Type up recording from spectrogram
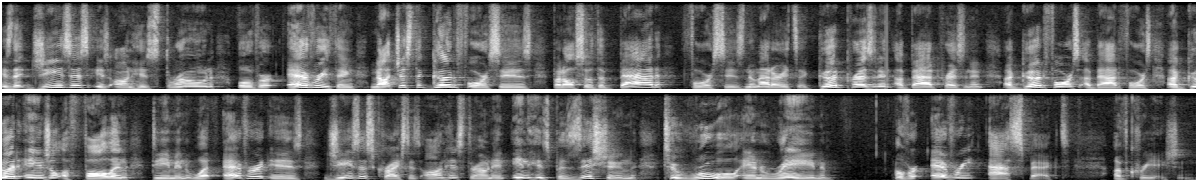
is that Jesus is on his throne over everything, not just the good forces, but also the bad forces, no matter it's a good president, a bad president, a good force, a bad force, a good angel, a fallen demon, whatever it is, Jesus Christ is on his throne and in his position to rule and reign over every aspect of creation.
